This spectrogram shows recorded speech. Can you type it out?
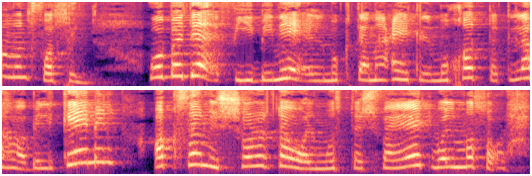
منفصل وبدأ في بناء المجتمعات المخطط لها بالكامل أقسام الشرطة والمستشفيات والمصالح.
